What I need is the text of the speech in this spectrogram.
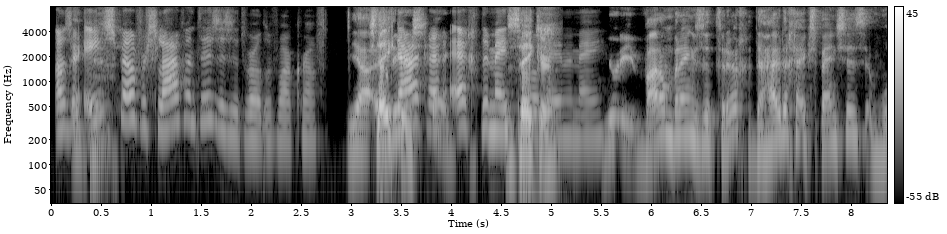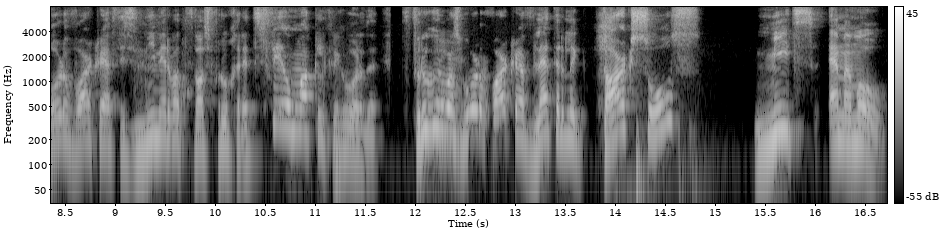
Als er één spel verslavend is, is het World of Warcraft. Ja, Zeker. Daar krijg ik echt de meeste Zeker. problemen mee. Yuri, waarom brengen ze het terug? De huidige expansions, World of Warcraft is niet meer wat het was vroeger. Het is veel makkelijker geworden. Vroeger Ja. was World of Warcraft letterlijk Dark Souls meets MMO.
